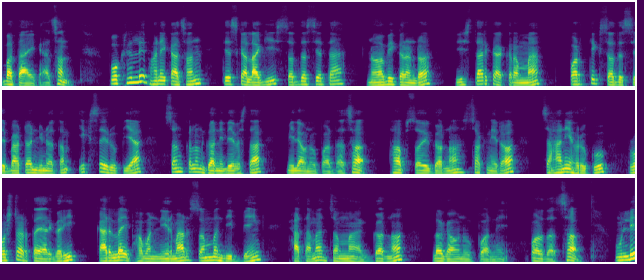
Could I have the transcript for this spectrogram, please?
बताएका छन्। पोखरेलले भनेका छन् त्यसका लागि सदस्यता नवीकरण र विस्तारका क्रममा प्रत्येक सदस्यबाट न्यूनतम एक सय रुपियाँ सङ्कलन गर्ने व्यवस्था मिलाउनु पर्दछ। थप सहयोग गर्न सक्ने र चाहनेहरूको रोस्टर तयार गरी कार्यालय भवन निर्माण सम्बन्धी ब्याङ्क खातामा जम्मा गर्न लगाउनु पर्ने पर्दछ। उनले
